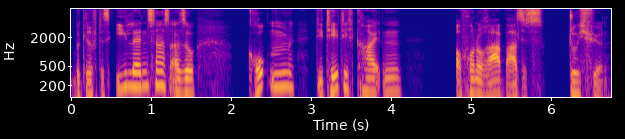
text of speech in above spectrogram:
Begriff des E-Lancers, also Gruppen, die Tätigkeiten auf Honorarbasis durchführen.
